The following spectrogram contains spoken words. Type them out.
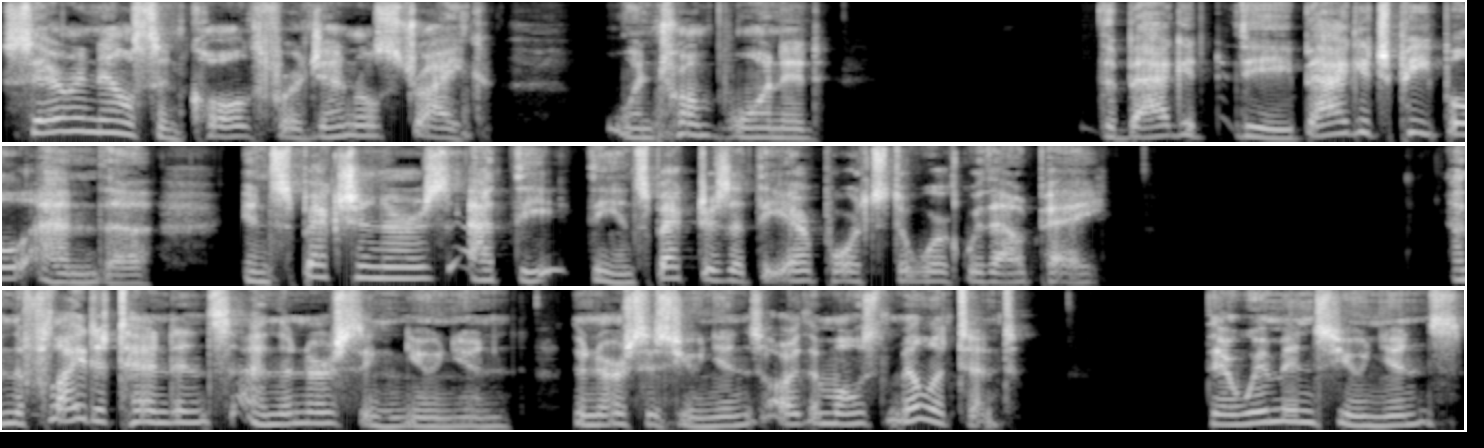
Sara Nelson called for a general strike when Trump wanted the baggage, the baggage people and the inspectioners at the, the inspectors at the airports to work without pay. And the flight attendants and the nursing union, the nurses' unions, are the most militant. They're women's unions,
